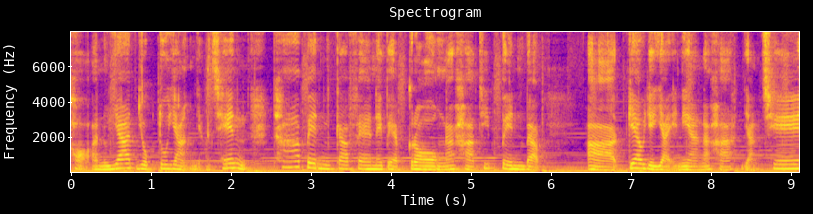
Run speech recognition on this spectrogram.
ขออนุญาตยกตัวอย่างอย่างเช่น ถ้าเป็นกาแฟในแบบกรองนะคะที่เป็นแบบแก้วใหญ่ๆเนี่ยนะคะ อย่างเช่น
